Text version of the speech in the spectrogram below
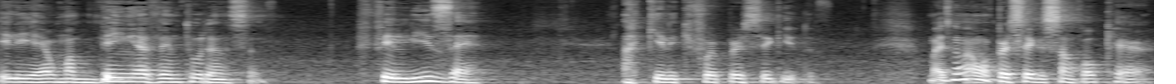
ele é uma bem-aventurança. Feliz é aquele que for perseguido. Mas não é uma perseguição qualquer.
